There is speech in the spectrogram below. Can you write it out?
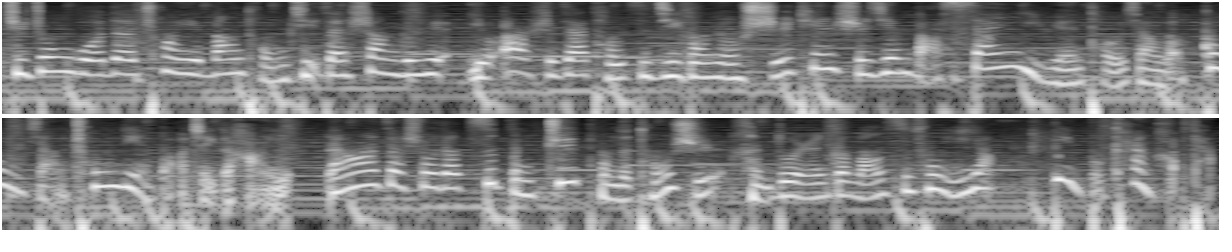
据中国的创业邦统计，在上个月有二十家投资机构用十天时间把三亿元投向了共享充电宝这个行业。然而，在受到资本追捧的同时，很多人跟王思聪一样，并不看好它。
